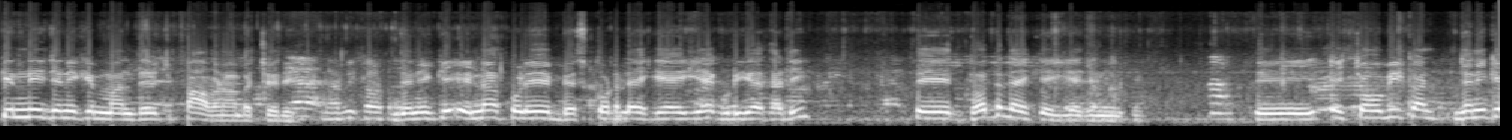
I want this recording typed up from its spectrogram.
ਕਿੰਨੀ ਜਾਣੀ ਕਿ ਮਨ ਦੇ ਵਿੱਚ ਭਾਵਨਾ ਬੱਚੇ ਦੀ। ਜਾਣੀ ਕਿ ਇਹਨਾਂ ਕੋਲੇ ਬਿਸਕੁਟ ਲੈ ਕੇ ਆਈ ਹੈ ਗੁੜੀਆ ਸਾਡੀ ਤੇ ਦੁੱਧ ਲੈ ਕੇ ਆਈ ਹੈ ਜਾਣੀ ਕਿ। ਤੇ ਇਹ 24 ਘੰਟੇ ਜਾਣੀ ਕਿ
